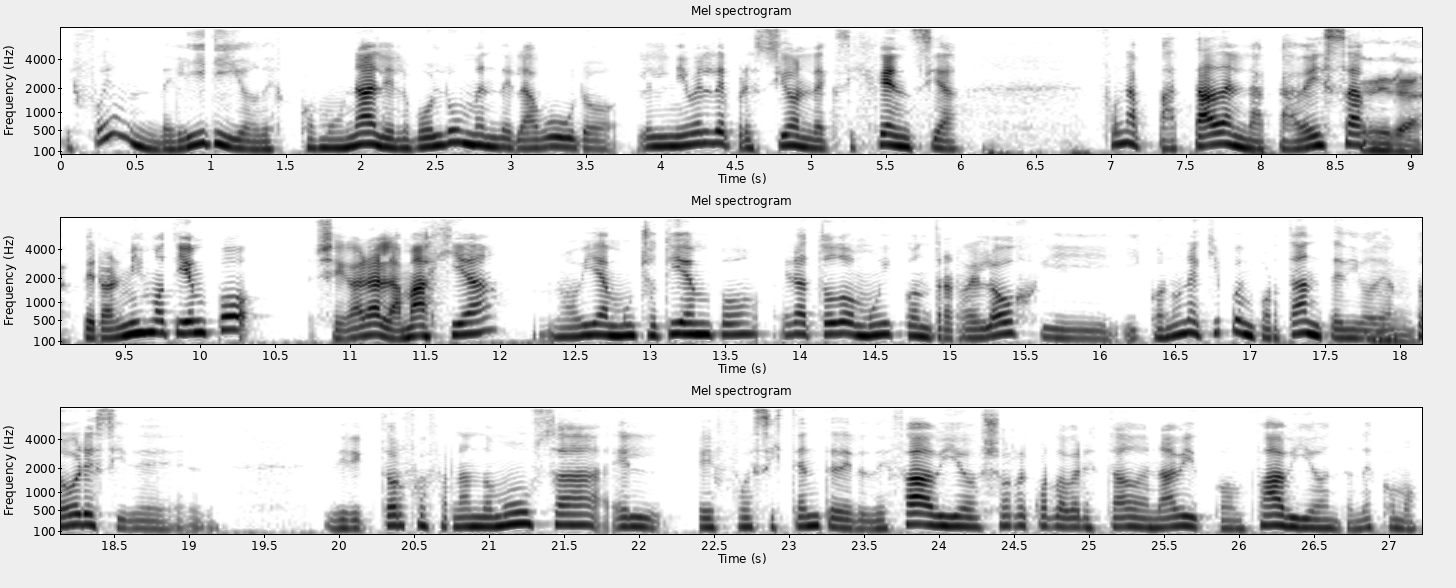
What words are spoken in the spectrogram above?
Y fue un delirio descomunal, el volumen de laburo, el nivel de presión, la exigencia. Fue una patada en la cabeza, Mira. pero al mismo tiempo llegar a la magia, no había mucho tiempo, era todo muy contrarreloj y, y con un equipo importante, digo, de actores y de... Director fue Fernando Musa, él eh, fue asistente de, de Fabio, yo recuerdo haber estado en Avid con Fabio, ¿entendés? Como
